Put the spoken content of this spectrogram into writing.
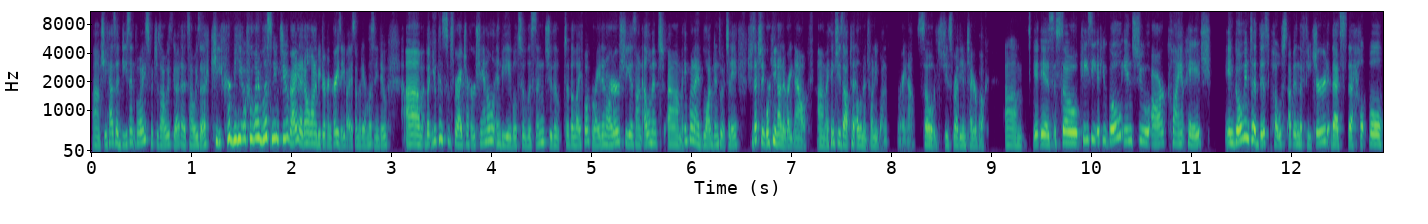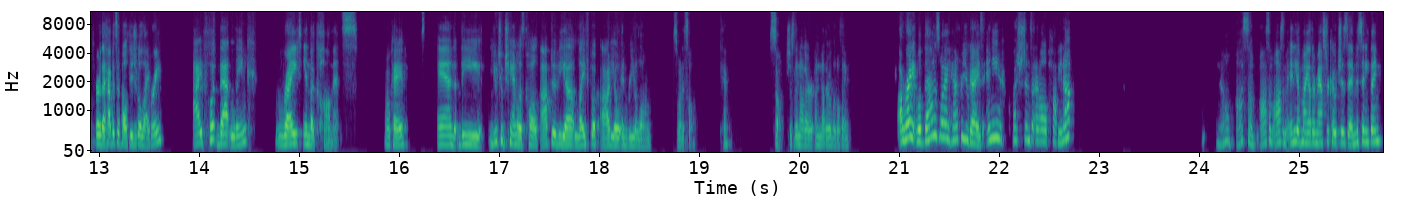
Um, she has a decent voice, which is always good. It's always a key for me who I'm listening to, right? I don't want to be crazy by somebody I'm listening to. Um, but you can subscribe to her channel and be able to listen to the, to the life book right in order. She is on element, um, I think when I logged into it today, she's actually working on it right now. Um, I think she's up to element 21 right now. So she's read the entire book. Um, it is, so Casey, if you go into our client page and go into this post up in the featured, that's the helpful for the Habits of Health Digital Library, I put that link right in the comments. Okay. And the YouTube channel is called Optavia Lifebook Audio and Read Along. That's what it's called. Okay. So just another, another little thing. All right. Well, that is what I have for you guys. Any questions at all popping up? No, awesome, awesome, awesome. Any of my other master coaches, did I miss anything?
